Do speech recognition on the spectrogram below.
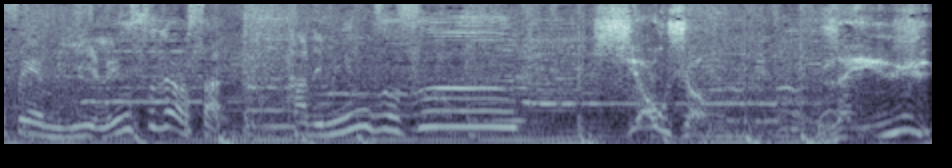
FM 一零四点三。它的名字是笑声雷雨，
